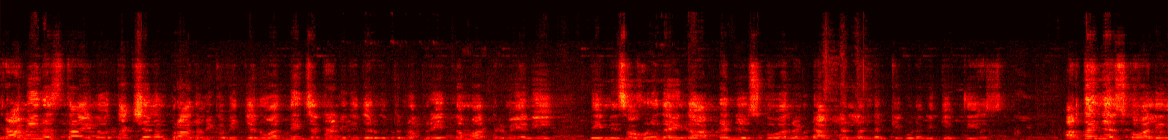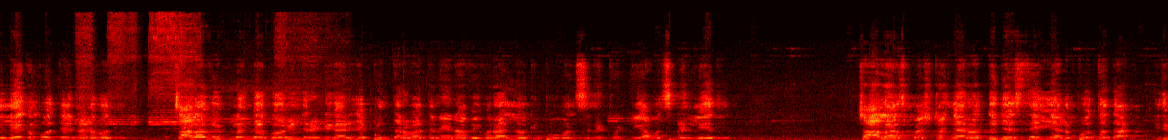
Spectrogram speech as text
గ్రామీణ స్థాయిలో తక్షణం ప్రాథమిక విద్యను అందించడానికి జరుగుతున్న ప్రయత్నం మాత్రమే అని దీన్ని సహృదయంగా అర్థం చేసుకోవాలని డాక్టర్లందరికీ కూడా విజ్ఞప్తి చేస్తుంది అర్థం చేసుకోవాలి ఇది లేకపోతే నడవదు. చాలా విపులంగా గోవింద్ రెడ్డి గారు చెప్పిన తర్వాతనే నా వివరాల్లోకి పోవలసినటువంటి అవసరం లేదు. చాలా స్పష్టంగా రద్దు చేస్తే ఇవాళ పోతుందా? ఇది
